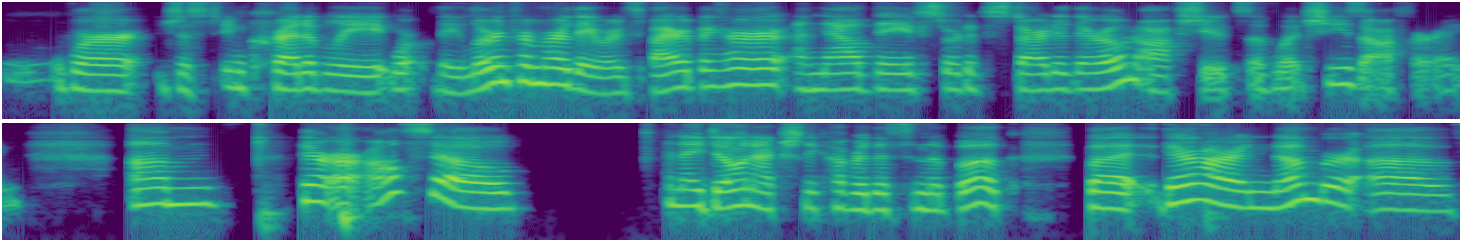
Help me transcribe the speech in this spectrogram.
were just incredibly they learned from her they were inspired by her and now they've sort of started their own offshoots of what she's offering. Um, there are also and i don't actually cover this in the book but there are a number of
